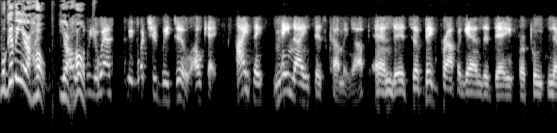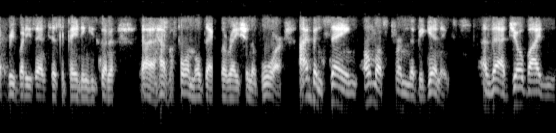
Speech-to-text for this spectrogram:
well, give me your hope. Your oh, hope. You asked me what should we do. Okay, I think May 9th is coming up, and it's a big propaganda day for Putin. Everybody's anticipating he's going to uh, have a formal declaration of war. I've been saying almost from the beginning that Joe Biden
